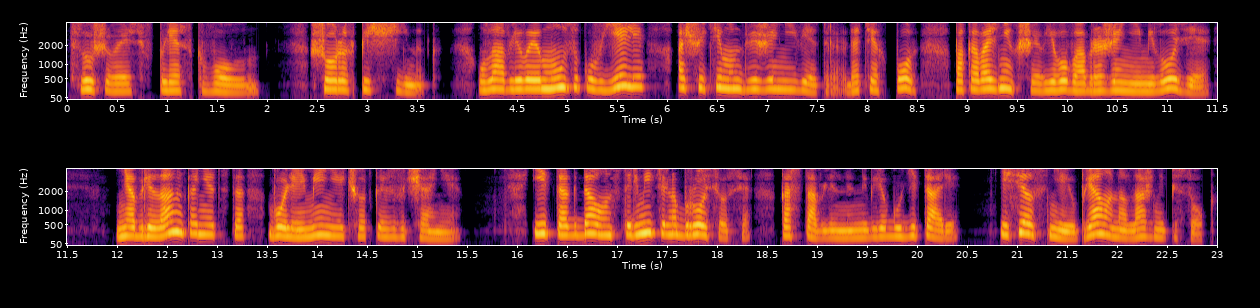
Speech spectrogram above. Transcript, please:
слушаясь в плеск волн, шорох песчинок, улавливая музыку в еле ощутимом движении ветра до тех пор, пока возникшая в его воображении мелодия не обрела, наконец-то, более-менее четкое звучание. И тогда он стремительно бросился к оставленной на берегу гитаре и сел с нею прямо на влажный песок.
